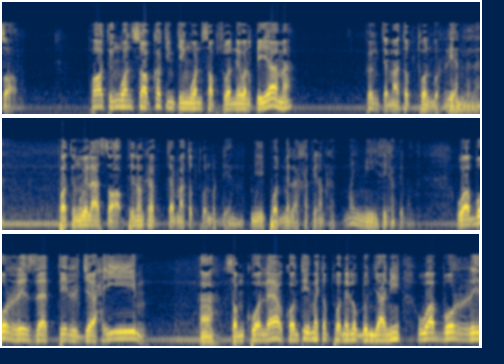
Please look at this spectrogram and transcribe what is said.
สอบ พอถึงวันสอบเข้าจริง ๆ วันสอบสวนในวันกิยามะเพิ่งจะมาทบทวนบทเรียนแล้วแหละพอถึงเวลาสอบพี่น้องครับ จะมาทบทวนบทเรียน มีผลไหมล่ะครับ พี่น้องครับ ไม่มีสิครับพี่น้อง วะบุริซติลจาฮีมอะสมควรแล้วคนที่ไม่ทบทวนในโลกดุนยานี้วะบุริ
